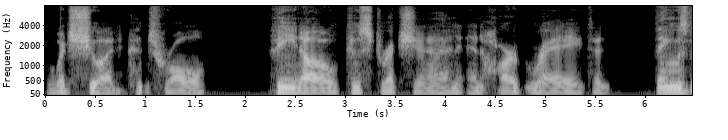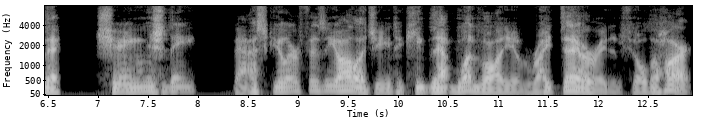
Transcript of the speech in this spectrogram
which should control venoconstriction and heart rate and things that change the vascular physiology to keep that blood volume right there right, and fill the heart.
